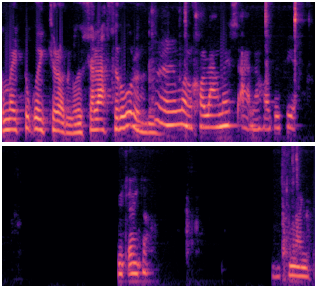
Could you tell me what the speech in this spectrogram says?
ก็ไม่ตุกไอ้จรนก็สละสรู้เลยเอ อเหมือนเขาล้างไม่สะอาดนะคะพี่พี่พี่ใจจ้ะทำไงไป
